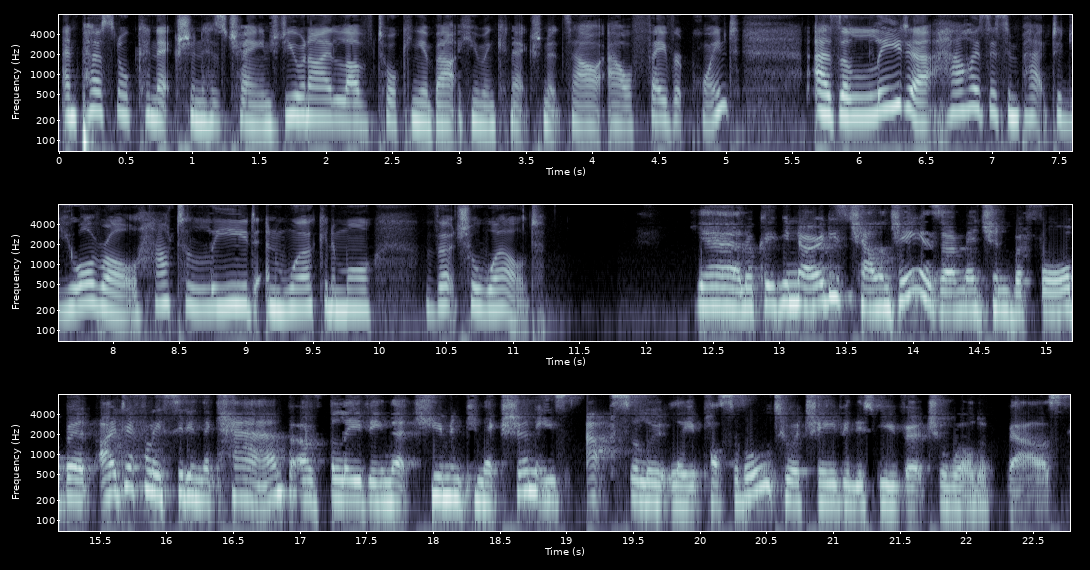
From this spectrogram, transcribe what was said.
and personal connection has changed. You and I love talking about human connection, it's our, our favorite point. As a leader, how has this impacted your role? How to lead and work in a more virtual world? Yeah, look, you know, it is challenging, as I mentioned before, but I definitely sit in the camp of believing that human connection is absolutely possible to achieve in this new virtual world of ours.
